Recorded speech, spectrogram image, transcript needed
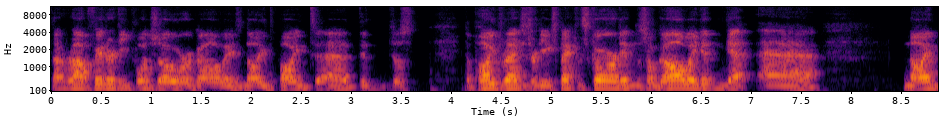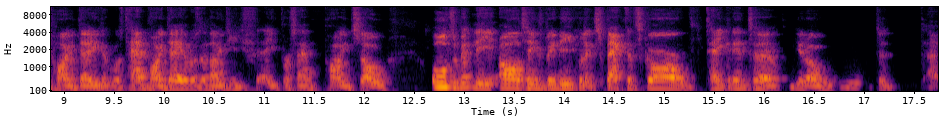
that Rob Finnerty punched over Galway's ninth point uh, just the point register, the expected score didn't. So Galway didn't get uh, 9.8. It was 10.8. It was a 98% point. So ultimately, all things being equal, expected score taken into, you know, the uh,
